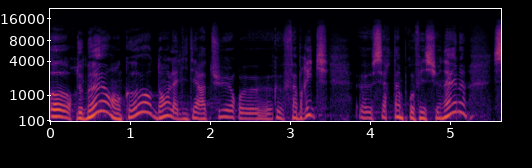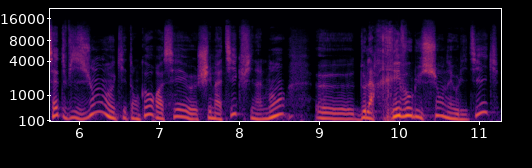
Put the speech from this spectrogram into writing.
Or, demeure encore dans la littérature euh, que fabriquent certains professionnels cette vision qui est encore assez schématique finalement de la révolution néolithique,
